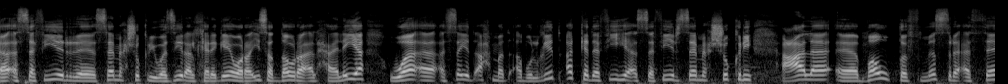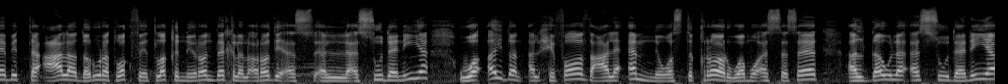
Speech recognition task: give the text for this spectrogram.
السفير سامح شكري وزير الخارجية ورئيس الدورة الحالية والسيد أحمد أبو الغيط. أكد فيه السفير سامح شكري على موقف مصر الثابت على ضرورة وقف إطلاق النيران داخل الأراضي السودانية وأيضا الحفاظ على أمن واستقرار ومؤسسات الدولة السودانية.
